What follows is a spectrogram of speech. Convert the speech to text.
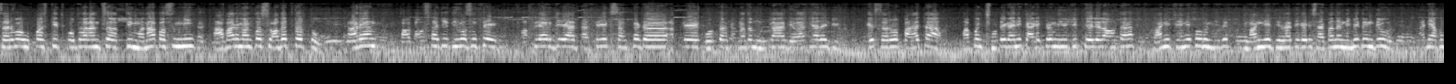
सर्व उपस्थित कोतवालांचं अगदी मनापासून मी आभार मानतो स्वागत करतो. कारण पावसाचे दिवस होते. आपल्यावर जे आज रात्री एक संकट आपले बोरकर कामाचा मुलगा देवाज्ञासाठी हे सर्व पाहता आपण छोटे गाणी कार्यक्रम नियोजित केलेला होता आणि जेणेकरून निवेदन मान्य जिल्हाधिकारी साहेबांना निवेदन देऊन आणि आपण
